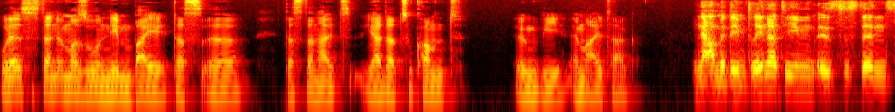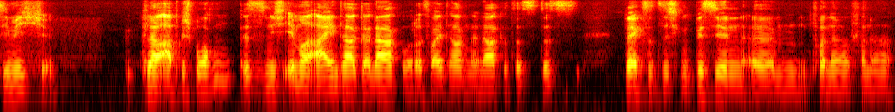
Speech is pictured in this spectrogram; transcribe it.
Oder ist es dann immer so nebenbei, dass äh, das dann halt ja dazu kommt, irgendwie im Alltag? Na, mit dem Trainerteam ist es dann ziemlich klar abgesprochen. Es ist nicht immer ein Tag danach oder zwei Tage danach. Das, das wechselt sich ein bisschen ähm, von, der, von, der,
